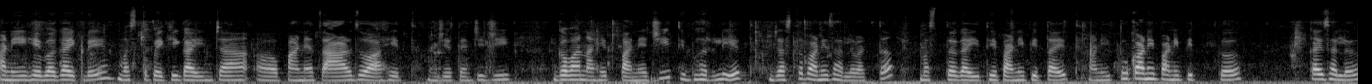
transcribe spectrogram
आणि हे बघा इकडे मस्तपैकी गायींच्या पाण्याचा आळ जो आहेत म्हणजे त्यांची जी गव्हाण आहेत पाण्याची ती भरली आहेत. जास्त पाणी झालं वाटतं. मस्त गाई इथे पाणी पित आहेत आणि तू का पाणी पितकं. काय झालं?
